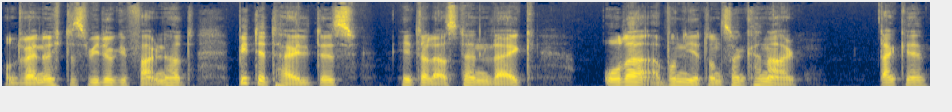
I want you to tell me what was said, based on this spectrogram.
und wenn euch das Video gefallen hat, bitte teilt es, hinterlasst einen Like oder abonniert unseren Kanal. Danke.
